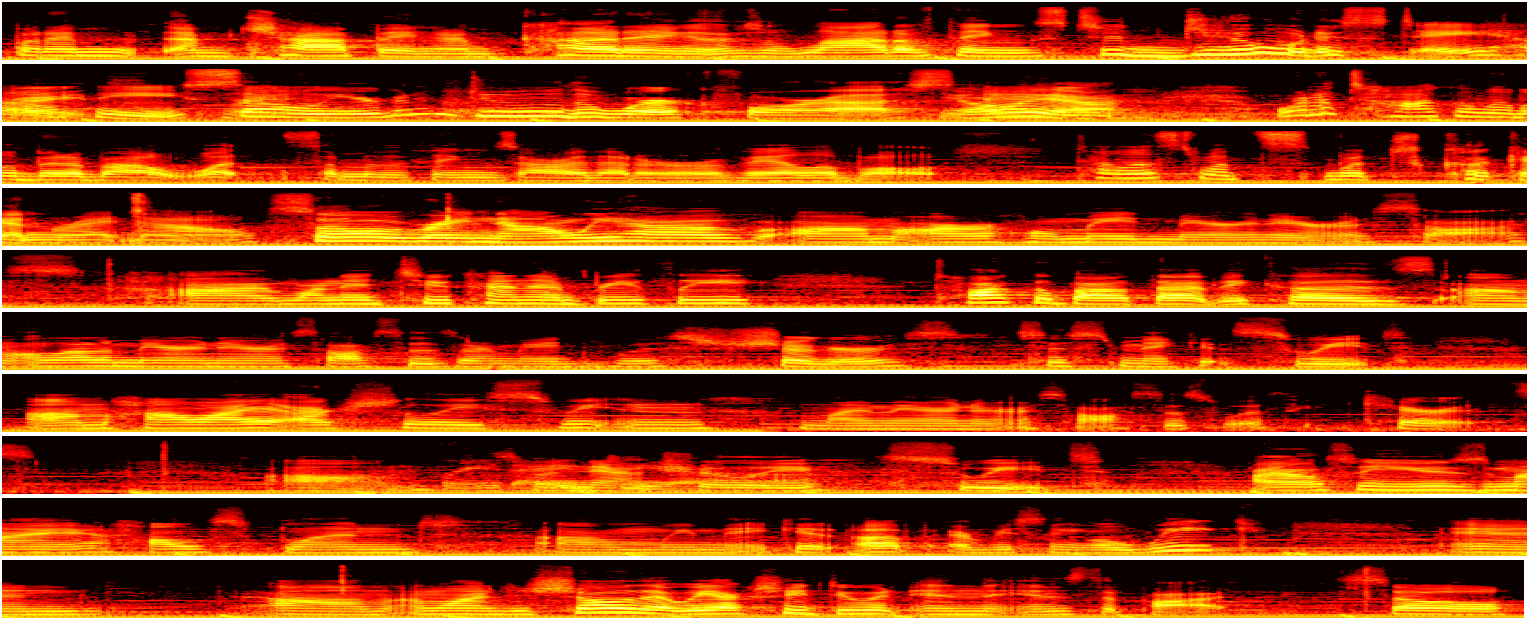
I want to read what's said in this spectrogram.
but I'm, I'm chopping, I'm cutting. There's a lot of things to do to stay healthy. Right, so right. you're gonna do the work for us. Oh yeah. We're gonna talk a little bit about what some of the things are that are available. Tell us what's what's cooking right now. So right now we have um, our homemade marinara sauce. I wanted to kind of briefly talk about that because um, a lot of marinara sauces are made with sugars to make it sweet. Um, how I actually sweeten my marinara sauces with carrots. Um, so idea. naturally sweet. I also use my house blend. Um, we make it up every single week and um, I wanted to show that we actually do it in the Instapot. So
